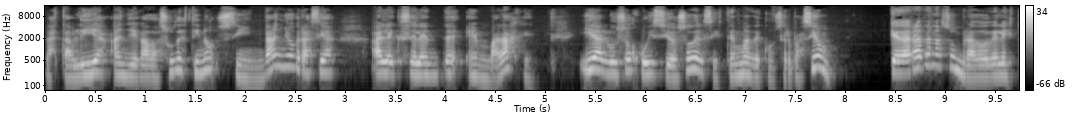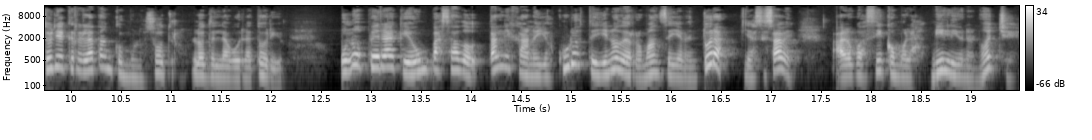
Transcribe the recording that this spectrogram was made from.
Las tablillas han llegado a su destino sin daño gracias al excelente embalaje y al uso juicioso del sistema de conservación. Quedará tan asombrado de la historia que relatan como nosotros, los del laboratorio. Uno espera que un pasado tan lejano y oscuro esté lleno de romance y aventura, ya se sabe, algo así como las mil y una noches.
